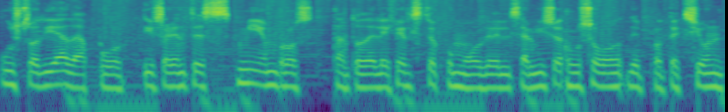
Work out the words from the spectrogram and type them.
custodiada por diferentes miembros, tanto del ejército como del servicio ruso de protección.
